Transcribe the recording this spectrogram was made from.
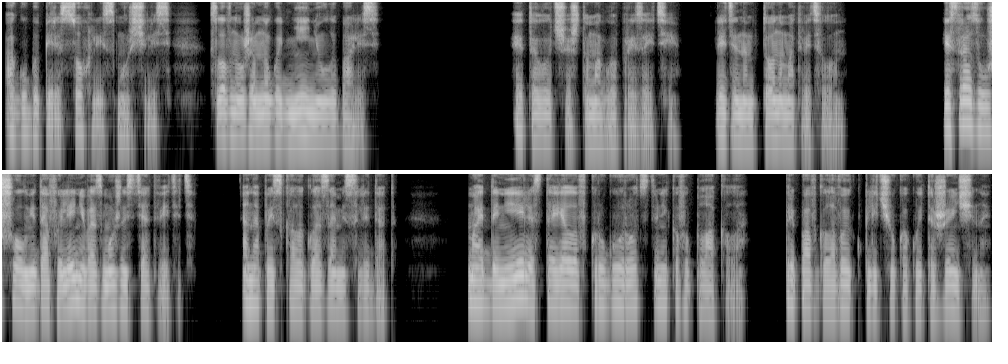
а губы пересохли и сморщились, словно уже много дней не улыбались. «Это лучшее, что могло произойти», — ледяным тоном ответил он. И сразу ушел, не дав Елене возможности ответить. Она поискала глазами солидат. Мать Даниэля стояла в кругу родственников и плакала, припав головой к плечу какой-то женщины,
